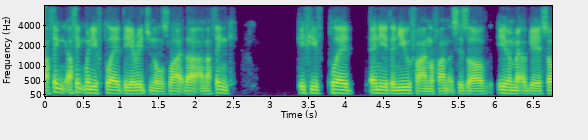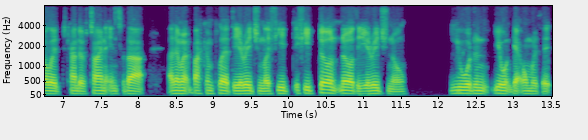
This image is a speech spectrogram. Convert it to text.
I think I think when you've played the originals like that, and I think if you've played any of the new Final Fantasies or even Metal Gear Solid, kind of tying it into that, and then went back and played the original, if you if you don't know the original, you wouldn't you wouldn't get on with it.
